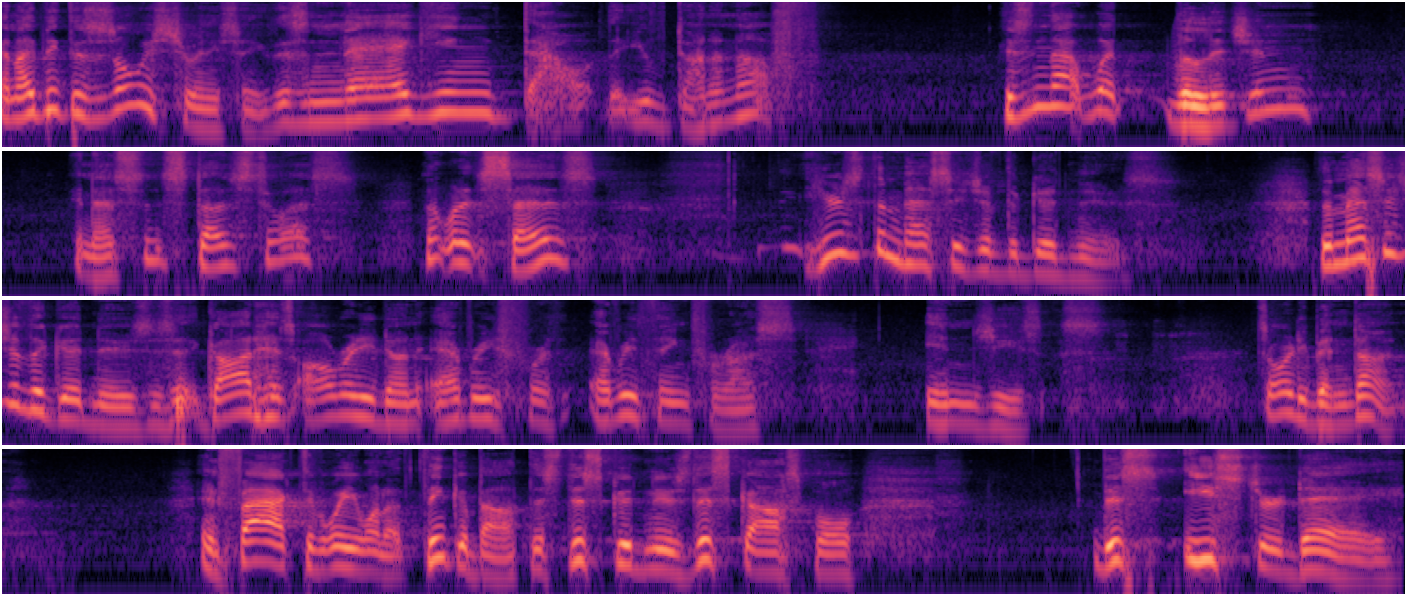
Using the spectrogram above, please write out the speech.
and I think this is always true in these things, this nagging doubt that you've done enough? Isn't that what religion, in essence, does to us? Isn't that what it says? Here's the message of the good news. The message of the good news is that God has already done every for, everything for us in Jesus. It's already been done. In fact, the way you want to think about this, this good news, this gospel, this Easter day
